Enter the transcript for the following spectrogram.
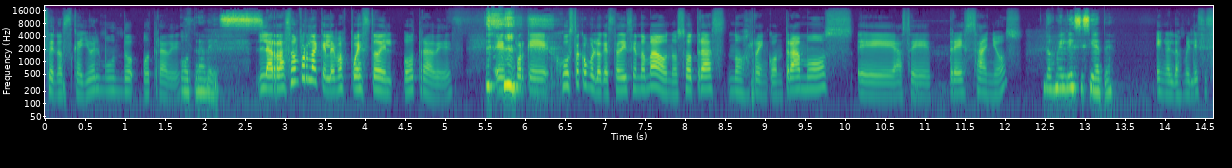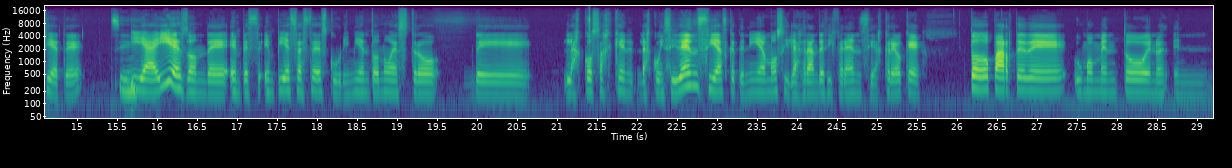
Se nos cayó el mundo otra vez. Otra vez. La razón por la que le hemos puesto el otra vez es porque justo como lo que está diciendo Mao, nosotras nos reencontramos eh, hace tres años. 2017. En el 2017 y ahí es donde empieza este descubrimiento nuestro de las cosas que, las coincidencias que teníamos y las grandes diferencias. Creo que todo parte de un momento en, en,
